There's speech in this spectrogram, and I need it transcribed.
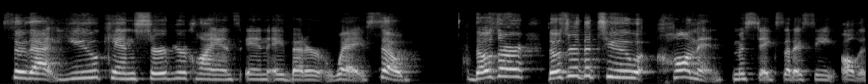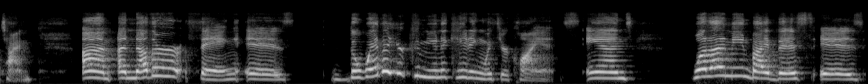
so that you can serve your clients in a better way. So those are those are the two common mistakes that I see all the time. Um, another thing is the way that you're communicating with your clients. And what I mean by this is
